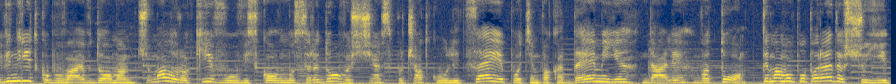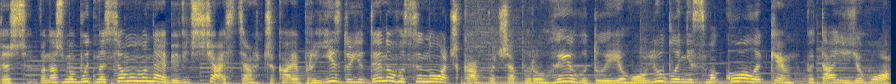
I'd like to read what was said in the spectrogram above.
Він рідко буває вдома. Чимало років у військовому середовищі. Спочатку у ліцеї, потім в академії, далі в АТО. Ти маму попередив, що їдеш. Вона ж, мабуть, на сьомому небі від щастя чекає приїзду єдиного синочка, пече пироги, готує його улюблені смаколики. Питає його.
